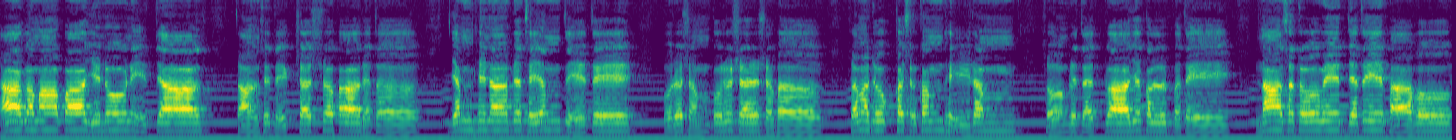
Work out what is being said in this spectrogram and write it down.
आगमापायिनो नित्यास्तांसि तिक्षस्व भारत। यं हि न व्यथयन्ते ते पुरुषं पुरुषर्षभ। समदुःखसुखं धीरं। सोमृतत्वाय कल्पते। नासतो वेद्यते भावो।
